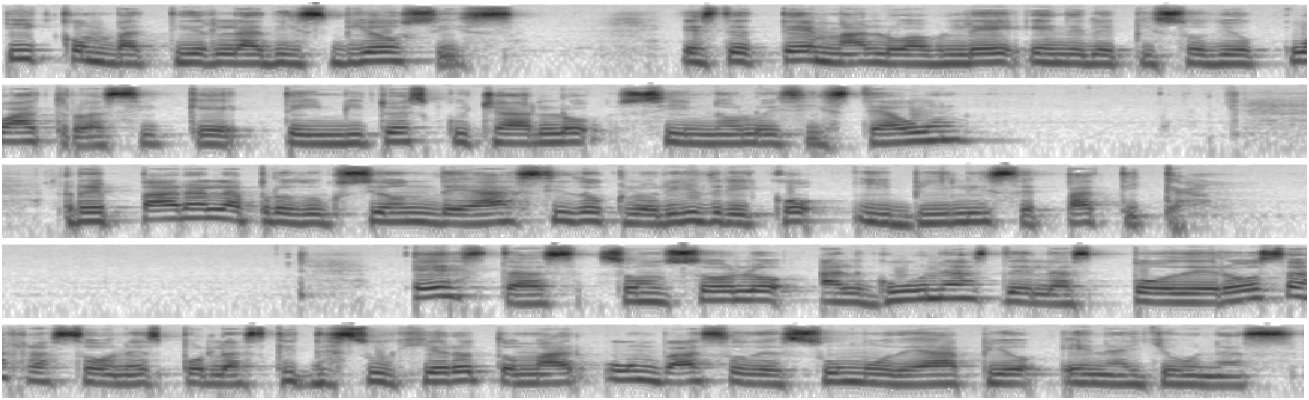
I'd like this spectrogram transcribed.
y combatir la disbiosis. Este tema lo hablé en el episodio 4, así que te invito a escucharlo si no lo hiciste aún. Repara la producción de ácido clorhídrico y bilis hepática. Estas son solo algunas de las poderosas razones por las que te sugiero tomar un vaso de zumo de apio en ayunas.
